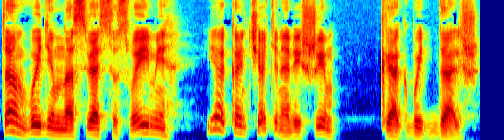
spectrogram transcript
Там выйдем на связь со своими и окончательно решим, как быть дальше.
